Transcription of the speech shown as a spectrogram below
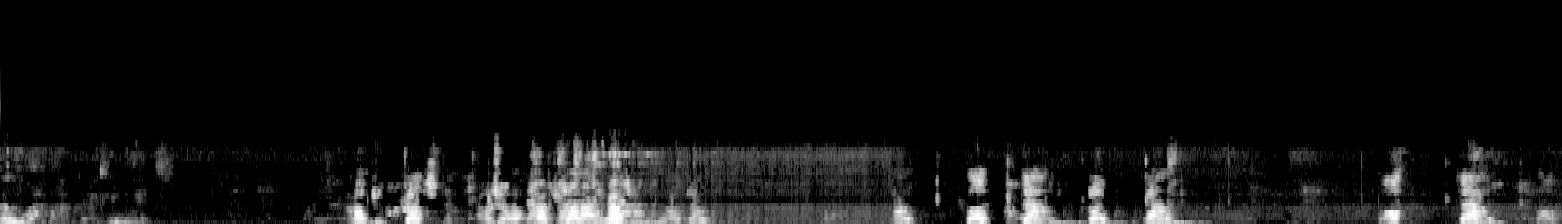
And why am I breaking it? How to crouch down? How to how to how to crouch down? Up, down, up, down. Up, down, up,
